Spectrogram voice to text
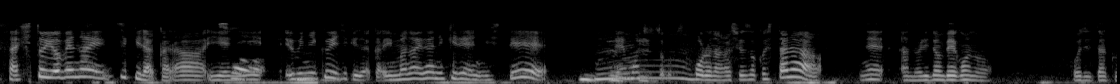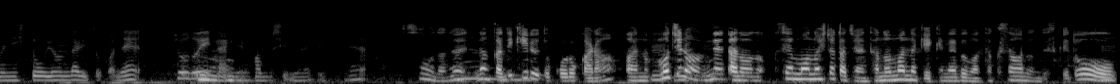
さ、人呼べない時期だから、家に。そ、呼びにくい時期だから、今の間に綺麗にして、んで、もうちょっとコロナが収束したら、ね、あの、リノベ後のご自宅に人を呼んだりとかね、ちょうどいいタイミングかもしれないですね。そうだね。うんなんかできるところから、あの、うんもちろんね、あの、専門の人たちに頼まなきゃいけない部分はたくさんあるんですけど。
